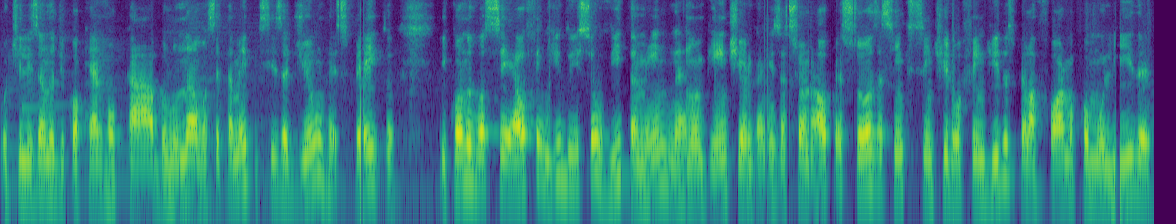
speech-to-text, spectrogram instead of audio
utilizando de qualquer vocábulo. Não, você também precisa de um respeito. E quando você é ofendido, isso eu vi também né, no ambiente organizacional, pessoas assim que se sentiram ofendidas pela forma como o líder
